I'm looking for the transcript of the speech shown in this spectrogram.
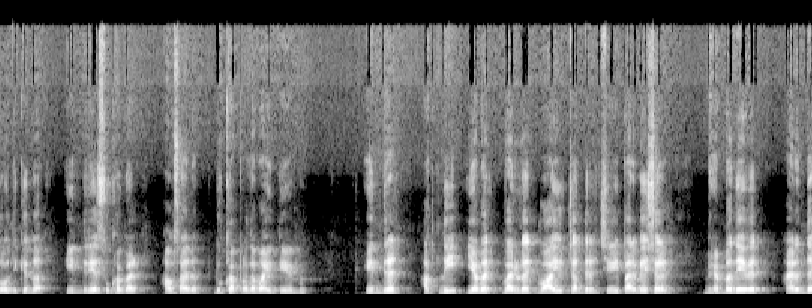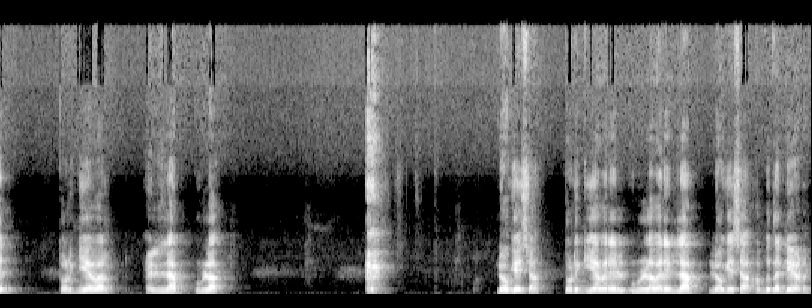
തോന്നിക്കുന്ന ഇന്ദ്രിയ സുഖങ്ങൾ അവസാനം ദുഃഖപ്രദമായി തീരുന്നു. ഇന്ദ്രൻ അഗ്നി യമൻ വരുണൻ വായു ചന്ദ്രൻ ശ്രീ പരമേശ്വരൻ ബ്രഹ്മദേവൻ അനന്തൻ തുടങ്ങിയവർ എല്ലാം ഉള്ള ലോകേശ. തുടങ്ങിയവരെ ഉള്ളവരെല്ലാം ലോകേശ അങ്ങ് തന്നെയാണ്.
